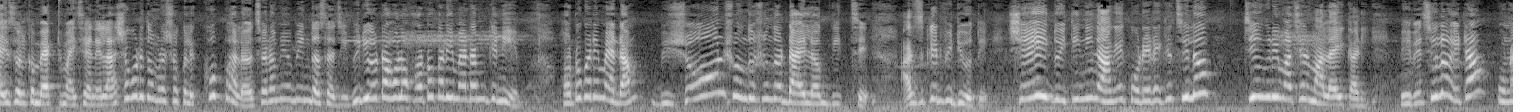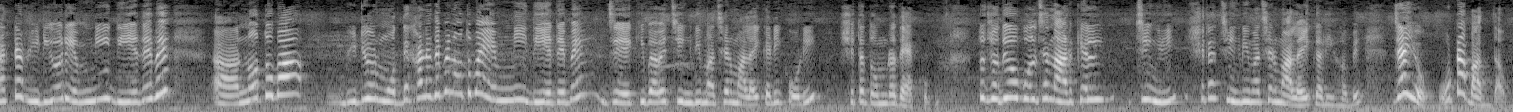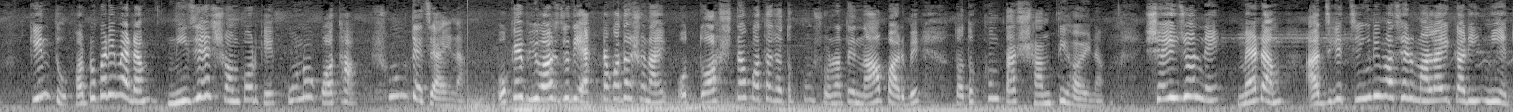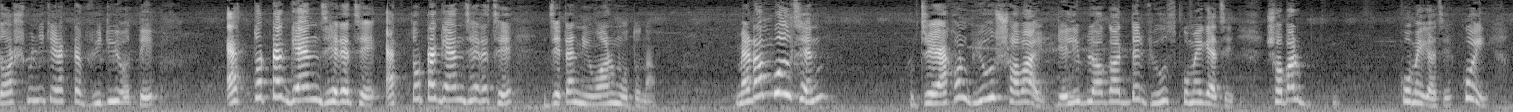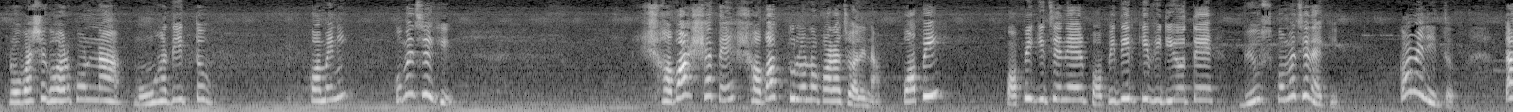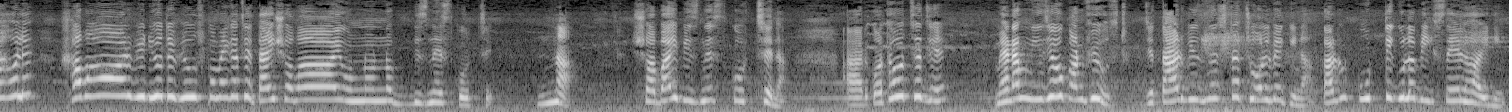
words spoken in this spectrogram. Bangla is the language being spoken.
Guys welcome back to my channel আশা করি তোমরা সকলে খুব ভালো আছো আর আমিও বিন্দাস আছি। ভিডিওটা হলো হটকারী ম্যাডামকে নিয়ে। হটকারী ম্যাডাম ভীষণ সুন্দর সুন্দর ডায়লগ দিচ্ছে আজকের ভিডিওতে। সেই দুই তিন দিন আগে করে রেখেছিল চিংড়ি মাছের মালাইকারি। ভেবেছিল এটা কোনো একটা ভিডিওর এমনি দিয়ে দেবে নতুবা ভিডিওর মধ্যেখানে দেবে, নতুবা এমনি দিয়ে দেবে যে কীভাবে চিংড়ি মাছের মালাইকারি করি, সেটা তোমরা দেখো। তো যদিও বলছে নারকেল চিংড়ি, সেটা চিংড়ি মাছের মালাইকারি হবে। যাই হোক, ওটা বাদ দাও। কিন্তু হটকারী ম্যাডাম নিজের সম্পর্কে কোনো কথা শুনতে চায় না। ওকে ভিউয়ার্স যদি একটা কথা শোনায়, ও দশটা কথা যতক্ষণ শোনাতে না পারবে, ততক্ষণ তার শান্তি হয় না। সেই জন্যে ম্যাডাম আজকে চিংড়ি মাছের মালাইকারি নিয়ে দশ মিনিটের একটা ভিডিওতে এতটা জ্ঞান ঝেড়েছে, এতটা জ্ঞান ঝেড়েছে, যেটা নেওয়ার মতো না। ম্যাডাম বলছেন যে এখন ভিউজ সবাই ডেলি ব্লগারদের ভিউজ কমে গেছে, সবার কমে গেছে। কই? প্রবাসে ঘর কন্যা, মৌহাদির তো কমেনি? কমেছে কি? সবার সাথে সবার তুলনা করা চলে না। পপি? পপি কিচেনের, পপিদির কি ভিডিওতে ভিউজ কমেছে নাকি? কমেনি তো। তাহলে সবার ভিডিওতে ভিউজ কমে গেছে, তাই সবাই অন্য অন্য বিজনেস করছে। না, সবাই বিজনেস করছে না। আর কথা হচ্ছে যে ম্যাডাম নিজেও কনফিউজড যে তার বিজনেসটা চলবে কিনা, কারণ কুর্তিগুলো সেল হয়নি।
